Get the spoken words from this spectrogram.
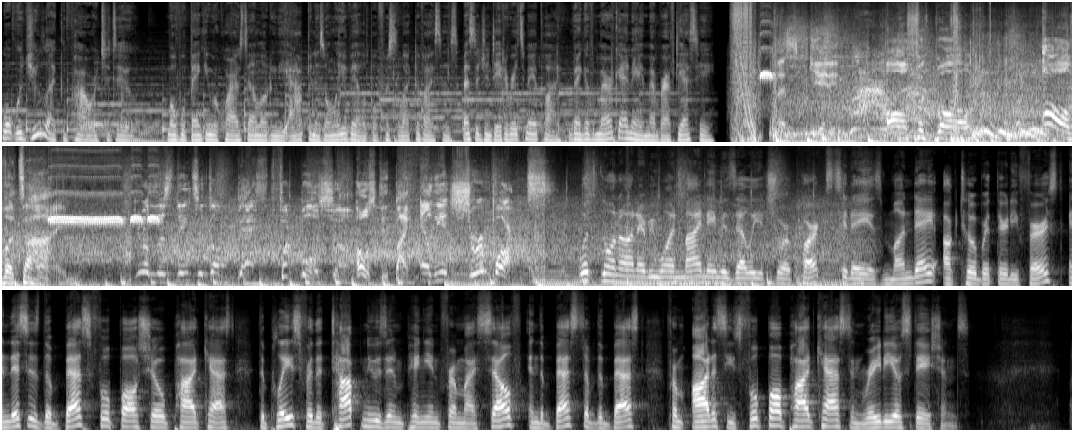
What would you like the power to do? Mobile banking requires downloading the app and is only available for select devices. Message and data rates may apply. Bank of America and a member FDIC. Let's get it. All football, all the time. You're listening to the best football show hosted by Elliot Shorr-Parks. What's going on, everyone? My name is Elliot Shorr-Parks. Today is Monday, October 31st, and this is the Best Football Show podcast, the place for the top news and opinion from myself and the best of the best from Audacy's football podcast and radio stations.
